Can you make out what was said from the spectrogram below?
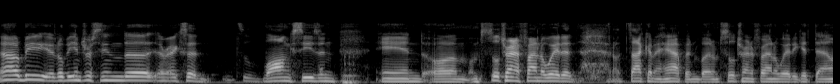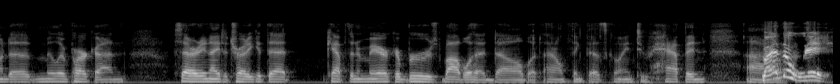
it'll be it'll be interesting to like I said it's a long season and um, I'm still trying to find a way to it's not going to happen but I'm still trying to find a way to get down to Miller Park on Saturday night to try to get that Captain America Brewers bobblehead doll but I don't think that's going to happen. Uh, by the way,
